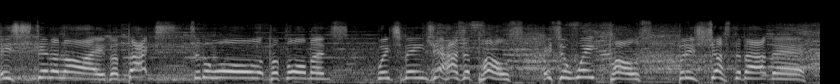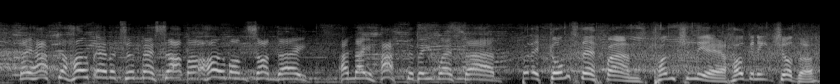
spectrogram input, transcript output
is still alive. A backs to the wall performance, which means it has a pulse. It's a weak pulse, but it's just about there. They have to hope Everton mess up at home on Sunday, and they have to beat West Ham. But they've gone to their fans, punching the air, hugging each other.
